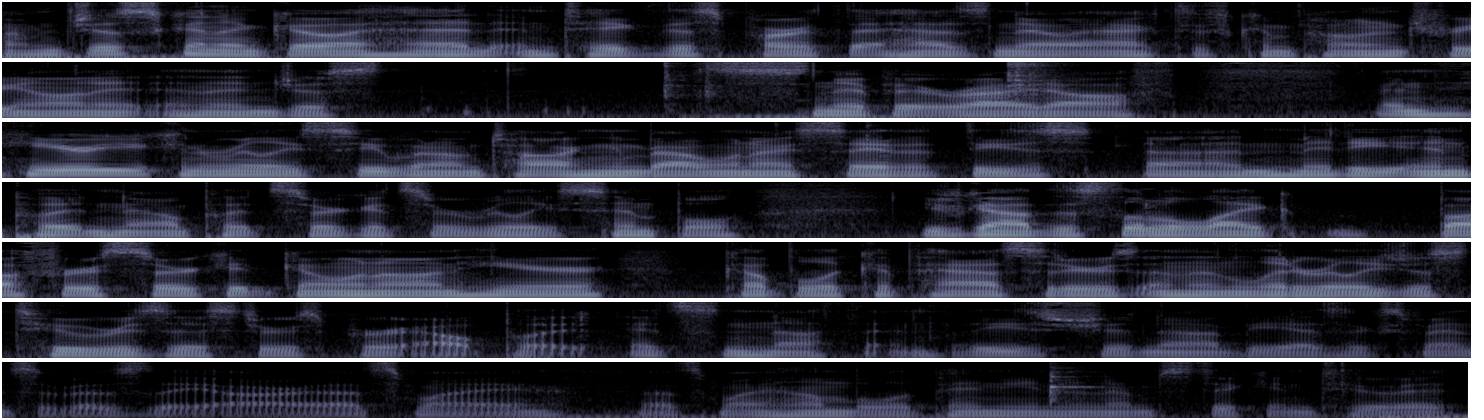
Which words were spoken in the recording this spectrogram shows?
I'm just going to go ahead and take this part that has no active componentry on it and then just snip it right off. And here you can really see what I'm talking about when I say that these uh, MIDI input and output circuits are really simple. You've got this little like buffer circuit going on here, a couple of capacitors, and then literally just two resistors per output. It's nothing. These should not be as expensive as they are. That's my that's my humble opinion, and I'm sticking to it.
